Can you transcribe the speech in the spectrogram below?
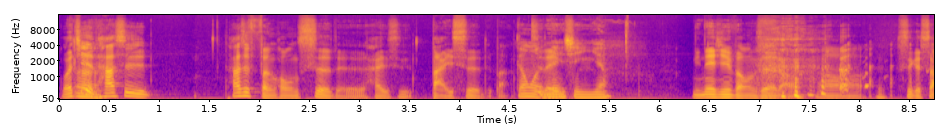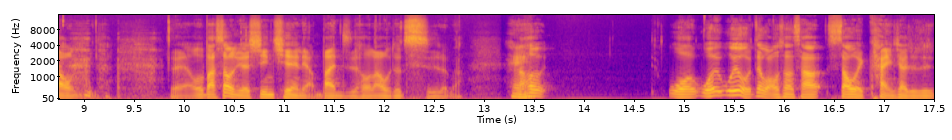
我还记得嗯它是、它是粉红色的还是白色的吧？跟我内心一样，你内心粉红色的哦，哦是个少女。对啊，我把少女的心切了两半之后，然后我就吃了嘛。然后我我我有在网络上稍稍微看一下，就是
